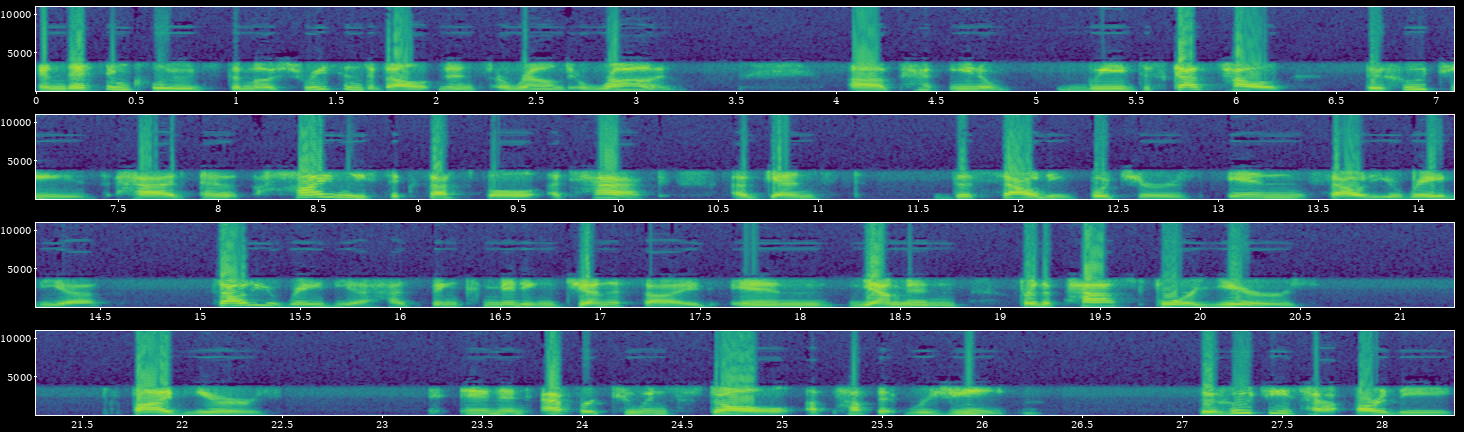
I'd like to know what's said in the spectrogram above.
And this includes the most recent developments around Iran. Uh, you know, we discussed how the Houthis had a highly successful attack against the Saudi butchers in Saudi Arabia. Saudi Arabia has been committing genocide in Yemen for the past four years, five years, in an effort to install a puppet regime. The Houthis ha- are the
